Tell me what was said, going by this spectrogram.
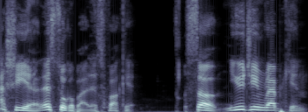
Actually, yeah, let's talk about this. Fuck it. So Eugene Rabkin.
